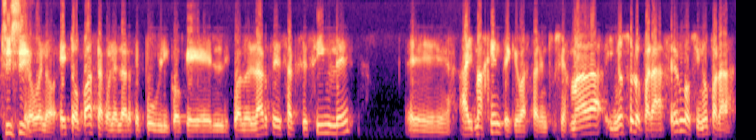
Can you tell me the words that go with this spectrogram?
Sí, sí. Pero bueno, esto pasa con el arte público, que el- cuando el arte es accesible, eh, hay más gente que va a estar entusiasmada, y no solo para hacerlo, sino para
